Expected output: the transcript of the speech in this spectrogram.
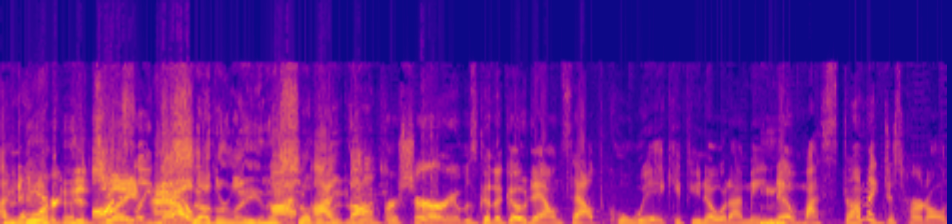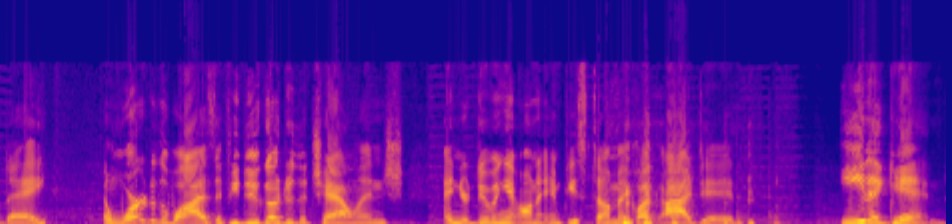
worked its Honestly, way no. out. Southerly in a I, southerly I thought direction. for sure it was going to go down south quick, if you know what I mean. Mm. No, my stomach just hurt all day. And word to the wise, if you do go do the challenge and you're doing it on an empty stomach like I did, eat again.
